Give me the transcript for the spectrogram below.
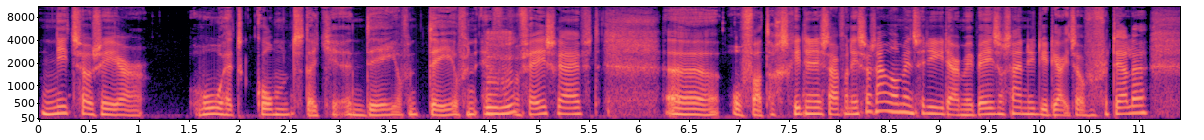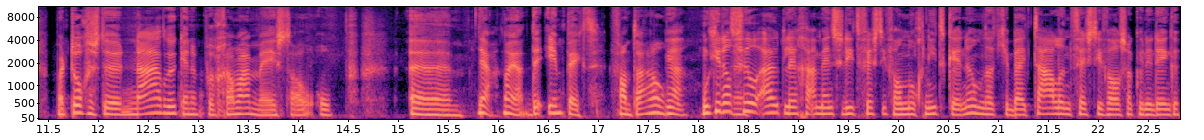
niet zozeer hoe het komt dat je een D of een T of een F of een V schrijft. Uh, of wat de geschiedenis daarvan is. Er zijn wel mensen die daarmee bezig zijn, die daar iets over vertellen. Maar toch is de nadruk in het programma meestal op. Uh, ja, nou ja, de impact van taal. Ja. Moet je dat veel uitleggen aan mensen die het festival nog niet kennen? Omdat je bij talenfestival zou kunnen denken...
